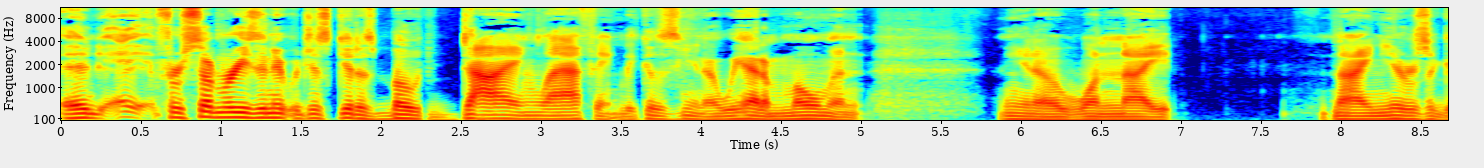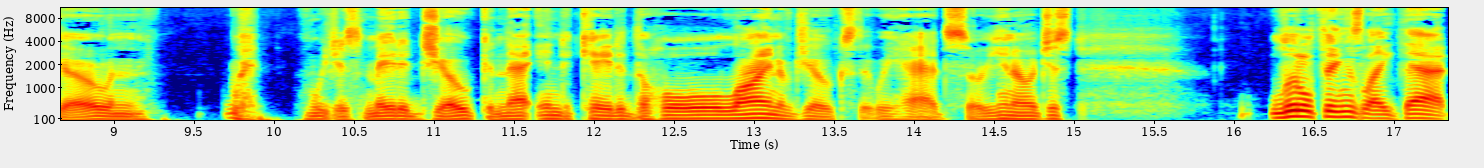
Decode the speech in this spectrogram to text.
And eh, for some reason, it would just get us both dying laughing because, you know, we had a moment, you know, one night nine years ago and we, we just made a joke and that indicated the whole line of jokes that we had. So, you know, just little things like that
